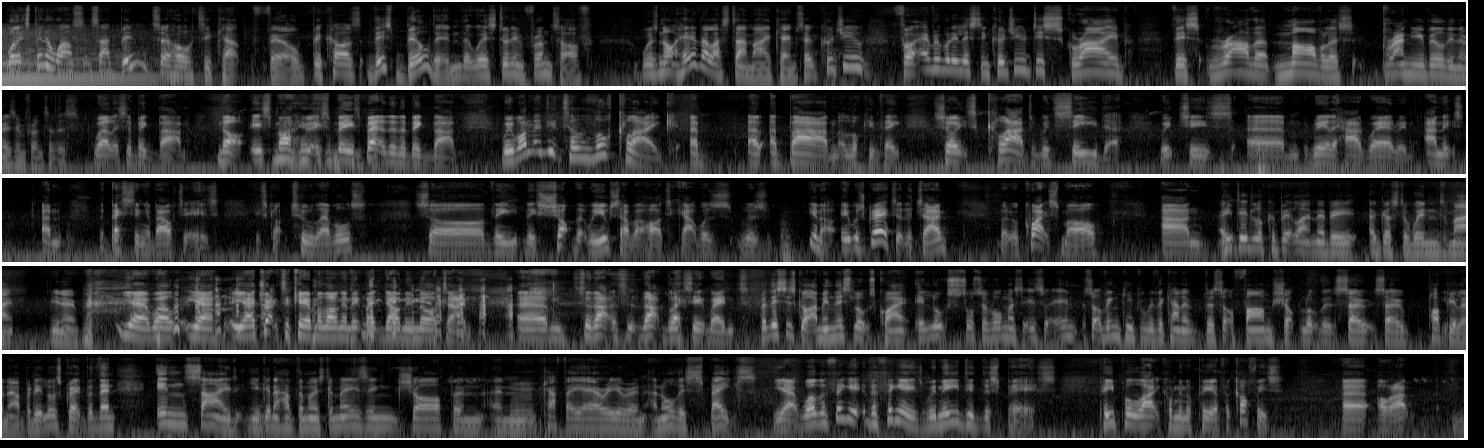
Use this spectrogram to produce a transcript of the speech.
Well, it's been a while since I've been to Horticap, Phil, because this building that we're stood in front of was not here the last time I came. So, could you, for everybody listening, could you describe this rather marvellous brand new building there is in front of us? Well, it's a big barn. No, it's more, it's, it's better than a big barn. We wanted it to look like a, a, a barn looking thing. So it's clad with cedar, which is um, really hard wearing, and it's and the best thing about it is it's got two levels. So the the shop that we used to have at Horticap was was you know it was great at the time, but it was quite small, and it did look a bit like maybe a gust of wind might you know. yeah, well, yeah, yeah. A tractor came along and it went down in no time. Um, so that that bless it went. But this has got. I mean, this looks quite. It looks sort of almost. It's in, sort of in keeping with the kind of the sort of farm shop look that's so so popular now. But it looks great. But then inside, you're going to have the most amazing shop and and mm. cafe area and, and all this space. Yeah. Well, the thing the thing is, we needed the space. People like coming up here for coffees. Uh, all right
